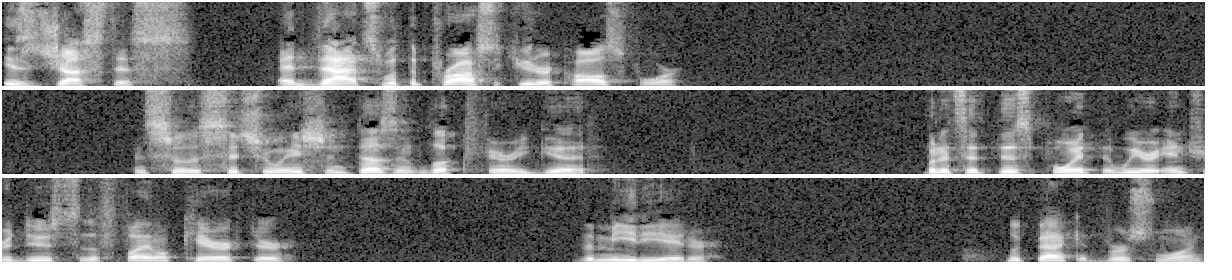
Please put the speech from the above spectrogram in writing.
is justice. And that's what the prosecutor calls for. And so the situation doesn't look very good. But it's at this point that we are introduced to the final character, the mediator. Look back at verse 1.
